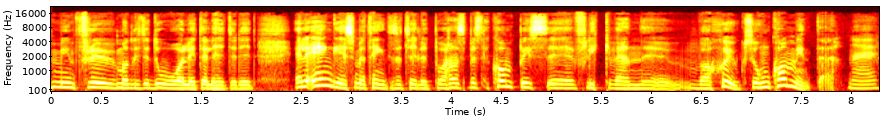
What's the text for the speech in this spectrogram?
min fru mådde lite dåligt eller hit och dit. Eller en grej som jag tänkte så tydligt på, hans bästa kompis eh, flickvän eh, var sjuk så hon kom inte. Nej.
